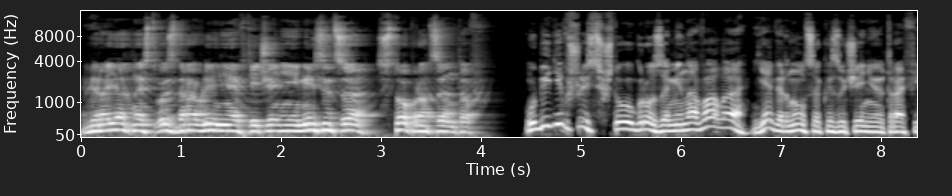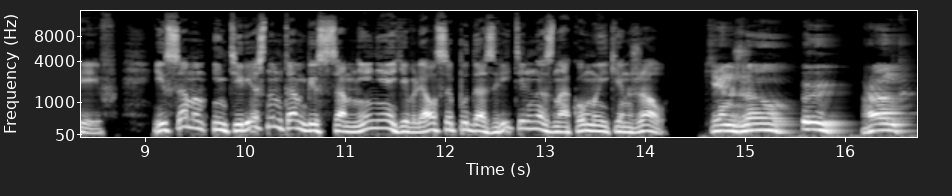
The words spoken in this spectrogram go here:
вероятность выздоровления в течение месяца 100%. Убедившись, что угроза миновала, я вернулся к изучению трофеев. И самым интересным там без сомнения являлся подозрительно знакомый кинжал. Кинжал И, ранг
